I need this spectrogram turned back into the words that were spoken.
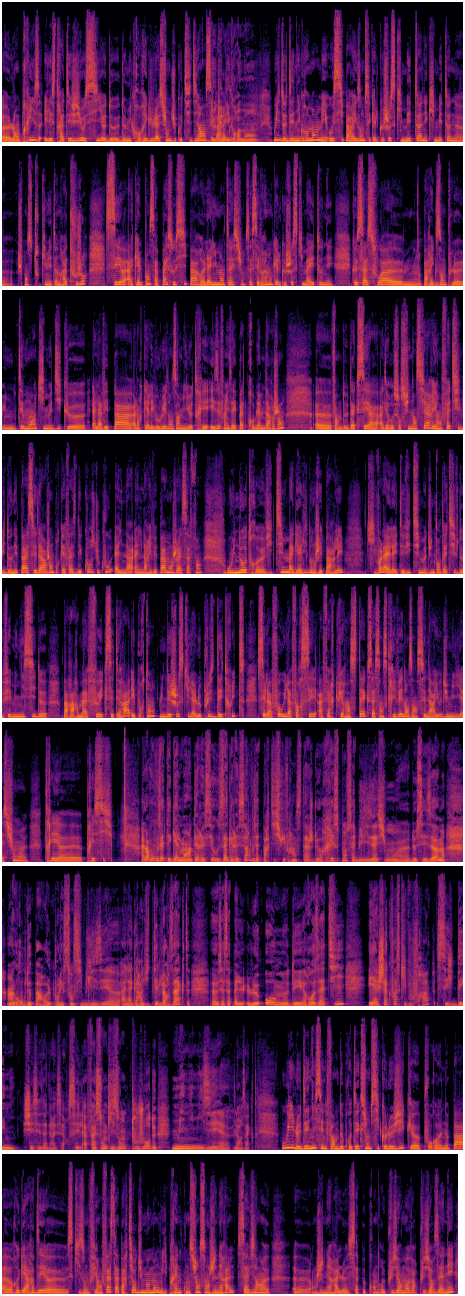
euh, l'emprise et les stratégies aussi euh, de, micro-régulation du quotidien. C'est de dénigrement. Oui, de dénigrement, mais aussi, par exemple, c'est quelque chose qui m'étonne et qui m'étonne, euh, je pense tout qui m'étonnera toujours, c'est à quel point ça passe aussi par l'alimentation. Ça, c'est vraiment quelque chose qui m'a étonnée. Que ça soit, par exemple, une témoin qui me dit que elle avait pas, alors qu'elle évoluait dans un milieu très aisé, enfin, ils n'avaient pas de problème d'argent, enfin, d'accès à, à des ressources financières, et en fait, fait, il lui donnait pas assez d'argent pour qu'elle fasse des courses. Du coup, elle n'arrivait pas à manger à sa faim. Ou une autre euh, victime, Magali, dont j'ai parlé, qui, voilà, elle a été victime d'une tentative de féminicide euh, par arme à feu, etc. Et pourtant, l'une des choses qu'il a le plus détruite, c'est la fois où il a forcé à faire cuire un steak. Ça s'inscrivait dans un scénario d'humiliation euh, très précis. Alors vous vous êtes également intéressé aux agresseurs, vous êtes parti suivre un stage de responsabilisation euh, de ces hommes, un groupe de parole pour les sensibiliser euh, à la gravité de leurs actes. Euh, ça s'appelle le Home des Rosati et à chaque fois ce qui vous frappe, c'est le déni chez ces agresseurs. C'est la façon qu'ils ont toujours de minimiser leurs actes. Oui, le déni, c'est une forme de protection psychologique pour ne pas regarder ce qu'ils ont fait en face à partir du moment où ils prennent conscience en général ça vient euh, en général, ça peut prendre plusieurs mois, voire plusieurs années.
